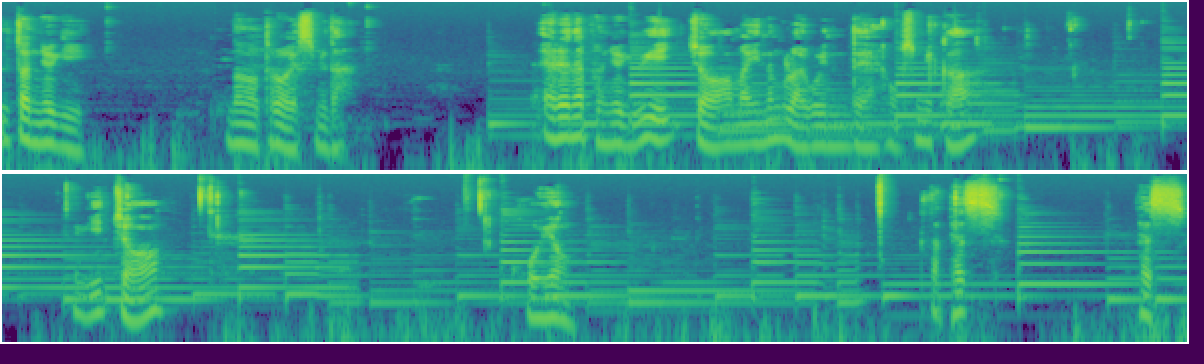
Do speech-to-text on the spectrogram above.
일단 여기 넣어 들어가겠습니다. LNF는 여기 위에 있죠. 아마 있는 걸로 알고 있는데 없습니까? 여기 있죠 고형 그 다음 패스. 패스.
